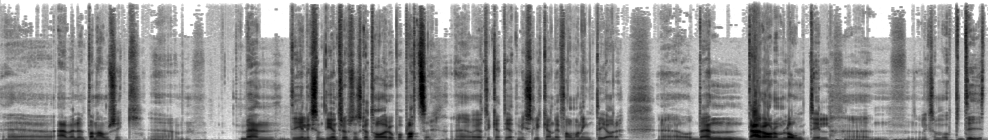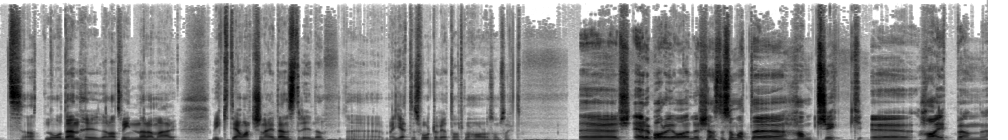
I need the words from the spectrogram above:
Eh, även utan Hamsik. Eh, men det är, liksom, det är en trupp som ska ta Europaplatser eh, och jag tycker att det är ett misslyckande ifall man inte gör det. Eh, och den, där har de långt till, eh, liksom upp dit, att nå den höjden och att vinna de här viktiga matcherna i den striden. Eh, men jättesvårt att veta vart man har dem som sagt. Eh, är det bara jag eller känns det som att eh, Hamchik, eh, hypen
